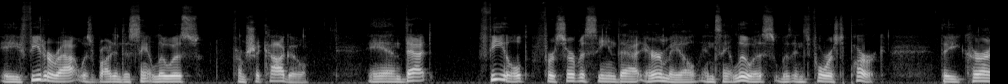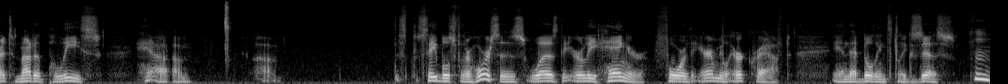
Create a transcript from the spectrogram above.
A feeder route was brought into St. Louis from Chicago. And that field for servicing that airmail in St. Louis was in Forest Park. The current mounted police um, uh, stables for their horses was the early hangar for the airmail aircraft, and that building still exists. Hmm.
